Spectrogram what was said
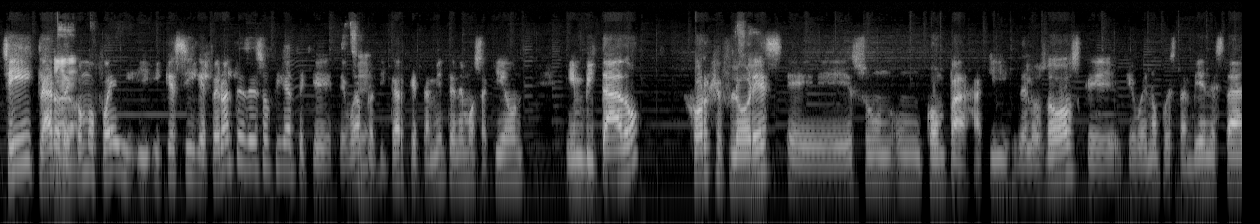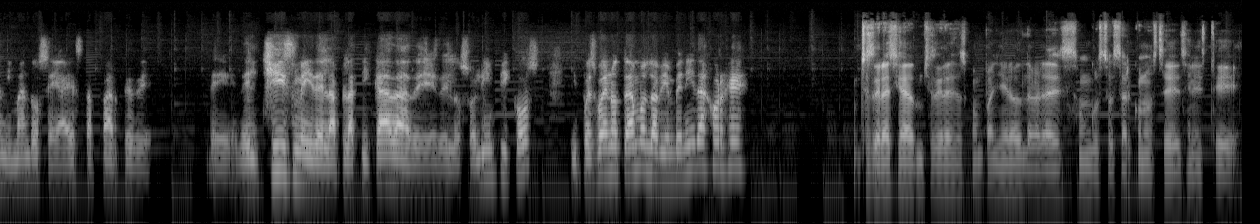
sí, claro, de cómo fue y, qué sigue. Pero antes de eso, fíjate que te voy a platicar que también tenemos aquí un invitado, Jorge Flores, eh, es un, compa aquí de los dos, que, bueno, pues también está animándose a esta parte de, del chisme y de la platicada de, de los Olímpicos. Y pues bueno, te damos la bienvenida, Jorge. Muchas gracias, muchas gracias compañeros. La verdad es un gusto estar con ustedes en este,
